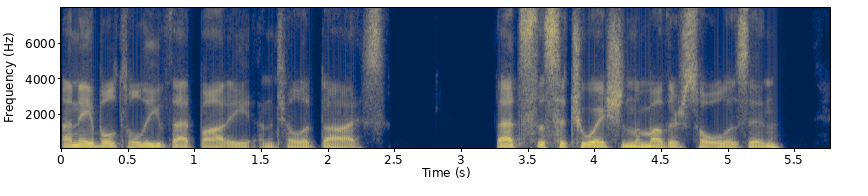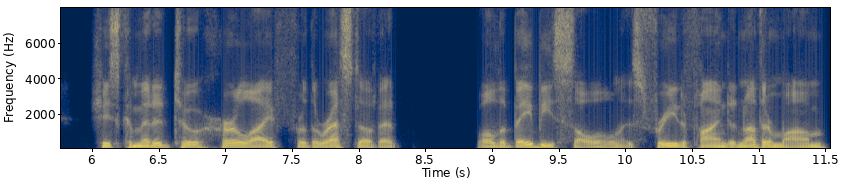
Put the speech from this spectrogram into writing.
unable to leave that body until it dies. That's the situation the mother soul is in. She's committed to her life for the rest of it, while the baby's soul is free to find another mom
